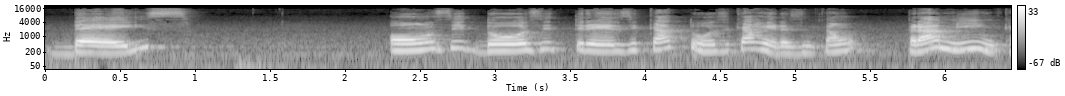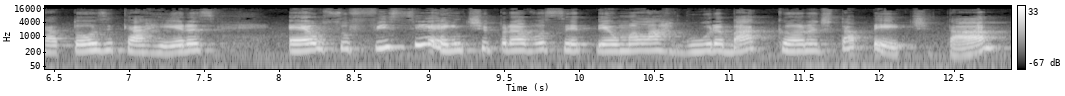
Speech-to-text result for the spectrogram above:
10, 11, 12, 13, 14 carreiras. Então, para mim, 14 carreiras é o suficiente para você ter uma largura bacana de tapete, tá?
